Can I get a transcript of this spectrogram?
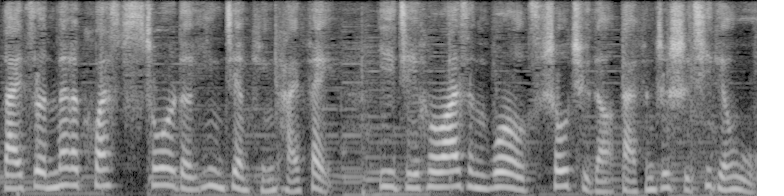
来自 Meta Quest Store 的硬件平台费，以及 Horizon Worlds 收取的百分之十七点五。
